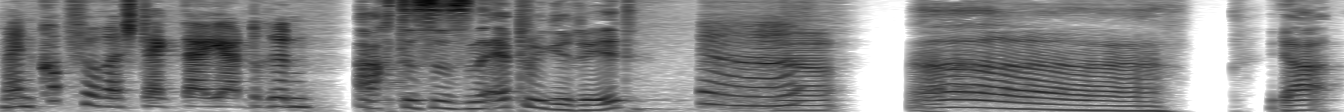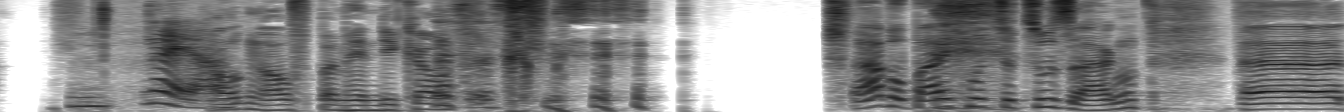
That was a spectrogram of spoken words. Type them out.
mein Kopfhörer steckt da ja drin. Ach, das ist ein Apple-Gerät? Ja. Ja. Ah. Ja, Naja, Augen auf beim Handykauf. Ah, wobei ich muss dazu sagen, äh,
